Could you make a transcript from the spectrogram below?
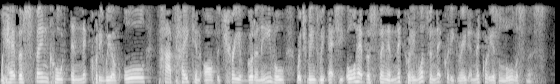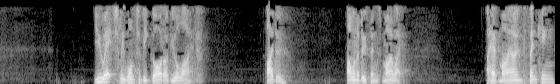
We have this thing called iniquity. We have all partaken of the tree of good and evil, which means we actually all have this thing iniquity. What's iniquity, Greg? Iniquity is lawlessness. You actually want to be God of your life. I do. I want to do things my way. I have my own thinking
